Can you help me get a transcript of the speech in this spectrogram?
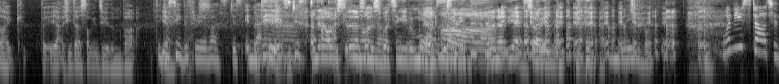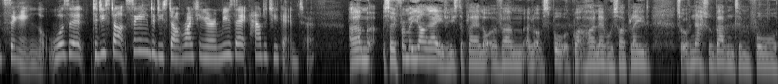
like that it actually does something to them. But Did yeah. you see the three of us just in I that? did. It's just and then I was, and I started sweating even more. Yeah, and it was sorry. even, and then, yeah, so unbelievable. When you started singing, was it? Did you start singing? Did you start writing your own music? How did you get into it? Um, so from a young age, I used to play a lot of um, a lot of sport at quite a high level. So I played sort of national badminton for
